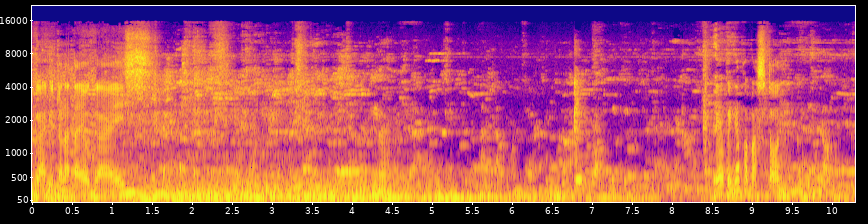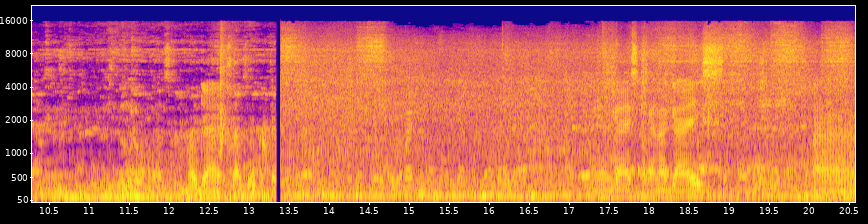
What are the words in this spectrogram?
Mga dito na tayo guys. Na. Yeah, pwede pa baston. Hi guys, as you can Ayan guys, okay na guys. Ah,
